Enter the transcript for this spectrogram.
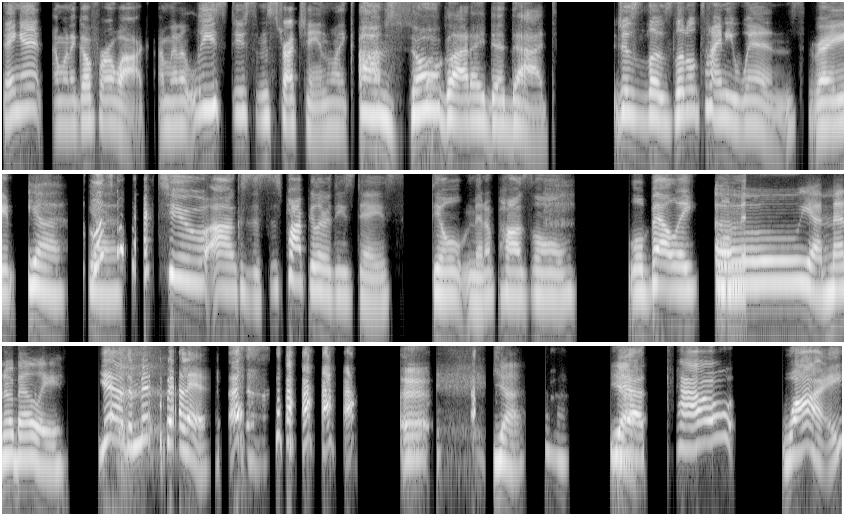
dang it, I'm gonna go for a walk. I'm gonna at least do some stretching. I'm like, oh, I'm so glad I did that. Just those little tiny wins, right? Yeah. Let's go back to um, because this is popular these days. The old menopausal little belly. Little men- Oh, yeah, menobelly. yeah, the meno belly. Uh, Yeah. yeah. Yeah. How? Why?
